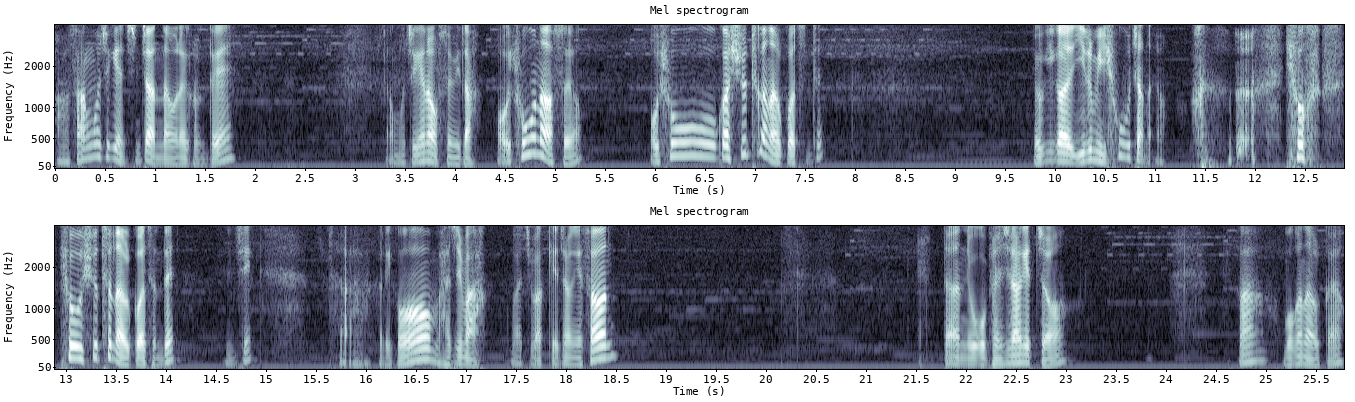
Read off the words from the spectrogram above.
아, 쌍무지개는 진짜 안 나오네 그런데 쌍무지개는 없습니다 어 효우 나왔어요 어 효우가 슈트가 나올 것 같은데 여기가 이름이 효우잖아요 효 효우 슈트 나올 것 같은데 왠지 자 그리고 마지막 마지막 계정에선 일단 요거 변신하겠죠 가 뭐가 나올까요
